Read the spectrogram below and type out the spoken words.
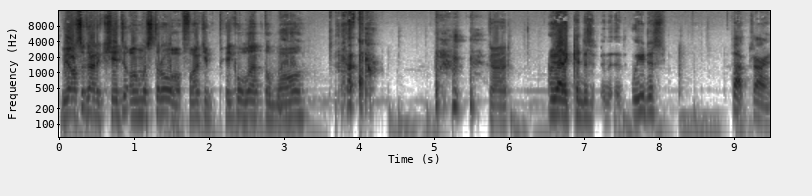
We also got a kid to almost throw a fucking pickle at the wall. God. We got to. We just. Fuck. Sorry.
